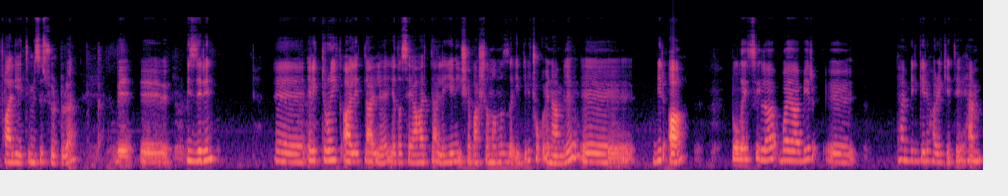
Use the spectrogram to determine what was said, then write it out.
faaliyetimizi sürdüren ve e, bizlerin e, elektronik aletlerle ya da seyahatlerle yeni işe başlamamızla ilgili çok önemli e, bir ağ. Dolayısıyla baya bir e, hem bir geri hareketi hem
